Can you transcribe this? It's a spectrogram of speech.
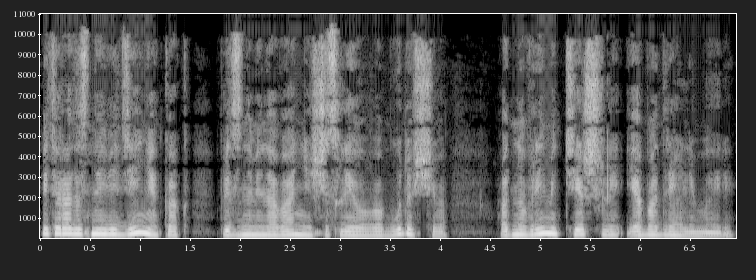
Эти радостные видения, как предзнаменование счастливого будущего, одно время тешили и ободряли Мэри.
